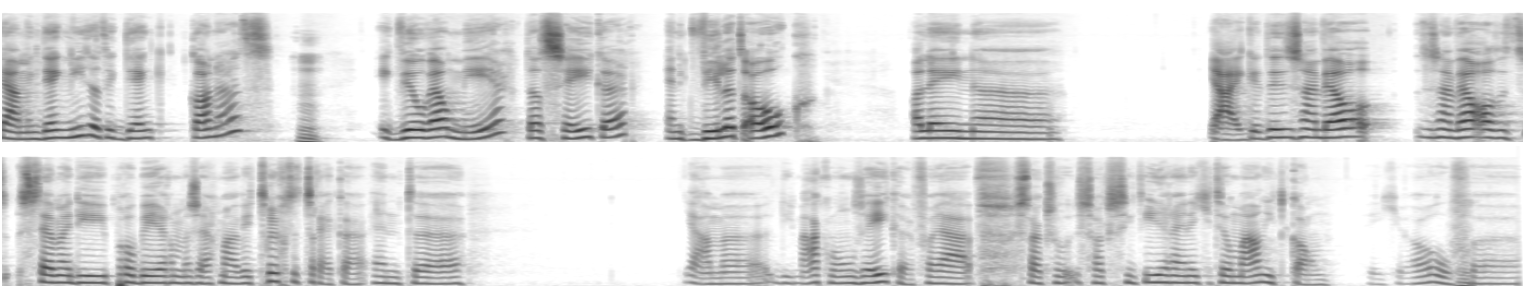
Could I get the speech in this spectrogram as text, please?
Ja, maar ik denk niet dat ik denk, ik kan het. Hm. Ik wil wel meer, dat zeker. En ik wil het ook. Alleen, uh, ja, ik, er, zijn wel, er zijn wel altijd stemmen die proberen me zeg maar weer terug te trekken. En te, ja, me, die maken me onzeker. Van ja, pff, straks, straks ziet iedereen dat je het helemaal niet kan. Weet je wel? Of... Uh,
